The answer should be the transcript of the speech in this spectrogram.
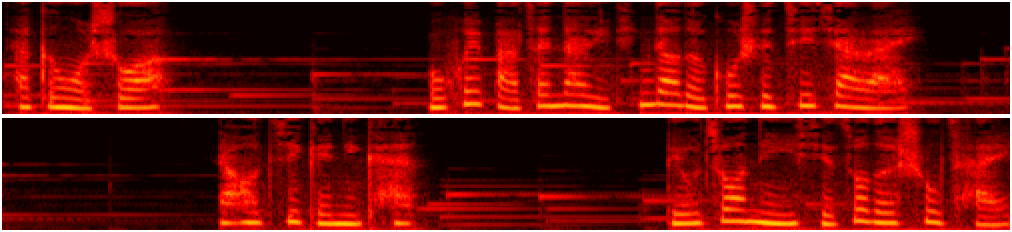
他跟我说。我会把在那里听到的故事记下来，然后寄给你看，留作你写作的素材。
